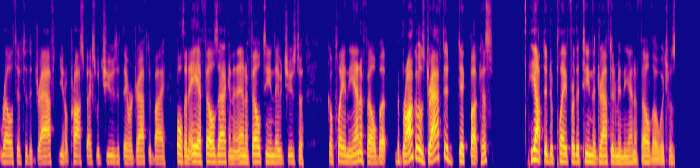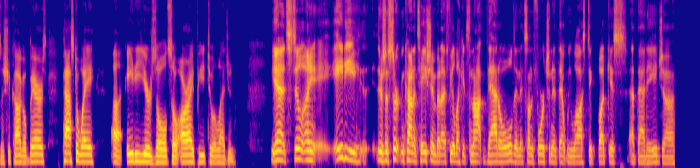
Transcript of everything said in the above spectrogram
relative to the draft. You know, prospects would choose if they were drafted by both an AFL Zach and an NFL team, they would choose to go play in the NFL. But the Broncos drafted Dick Butkus. He opted to play for the team that drafted him in the NFL, though, which was the Chicago Bears. Passed away, uh, 80 years old. So RIP to a legend. Yeah, it's still I 80. There's a certain connotation, but I feel like it's not that old, and it's unfortunate that we lost Dick Butkus at that age. Uh,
